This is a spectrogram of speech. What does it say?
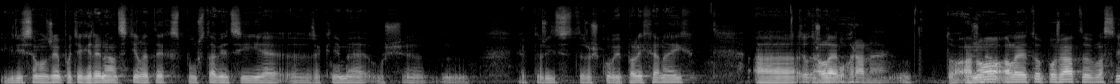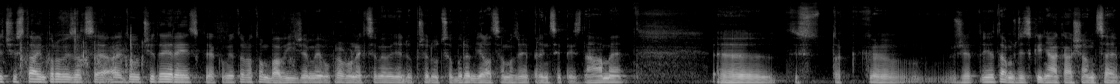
i když samozřejmě po těch 11 letech spousta věcí je, eh, řekněme, už, jak to říct, trošku vypalichaných. A, to ale, ohrané. To Možná. ano, ale je to pořád vlastně čistá improvizace a je to určitý risk. Jako mě to na tom baví, že my opravdu nechceme vědět dopředu, co budeme dělat. Samozřejmě principy známe, e, tak že je tam vždycky nějaká šance,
